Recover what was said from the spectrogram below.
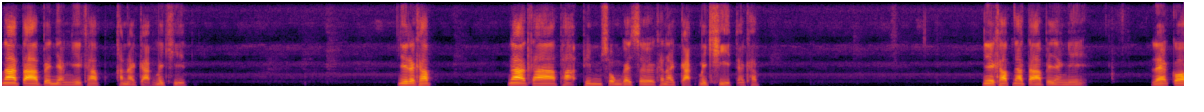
หน้าตาเป็นอย่างนี้ครับ ขนาดกากไม่ขีด นี่แหละครับ หน้าตาพระพิมพ์ทรงไกเซอร์ขนาดกักไม่ขีดนะครับนี่ครับหน้าตาเป็นอย่างนี้ และก็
